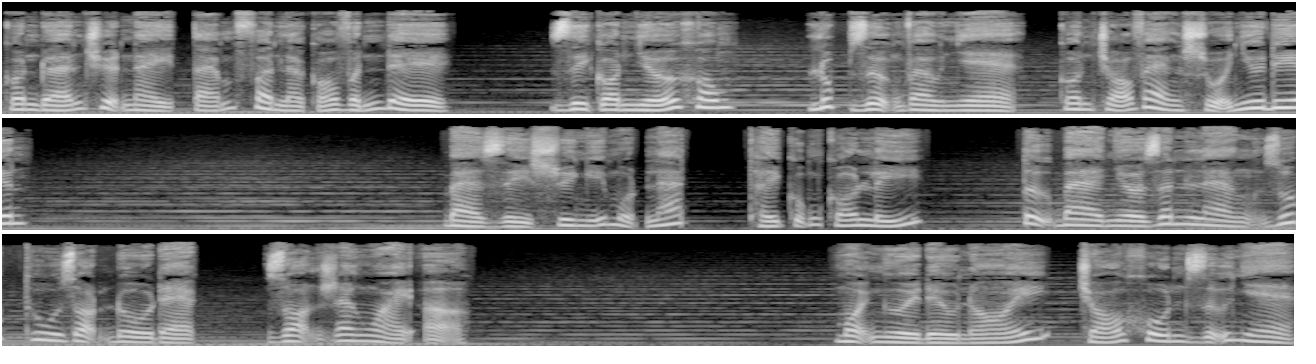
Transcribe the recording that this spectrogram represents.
con đoán chuyện này tám phần là có vấn đề. Dì còn nhớ không? Lúc dượng vào nhà, con chó vàng sủa như điên. Bà dì suy nghĩ một lát, thấy cũng có lý, tự bà nhờ dân làng giúp thu dọn đồ đạc, dọn ra ngoài ở. Mọi người đều nói chó khôn giữ nhà,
